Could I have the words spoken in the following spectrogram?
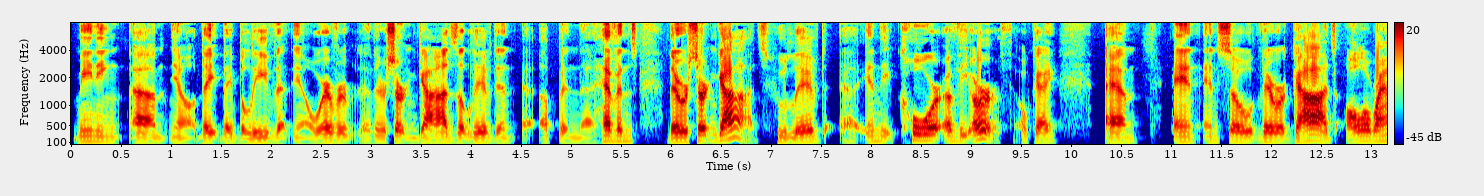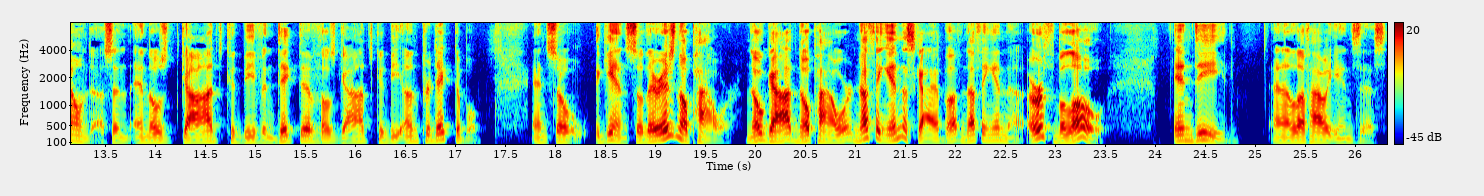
Meaning, um, you know, they, they believe that you know wherever there are certain gods that lived in uh, up in the heavens, there were certain gods who lived uh, in the core of the earth. Okay, um, and, and so there were gods all around us, and, and those gods could be vindictive, those gods could be unpredictable. And so, again, so there is no power, no God, no power, nothing in the sky above, nothing in the earth below. Indeed, and I love how he ends this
